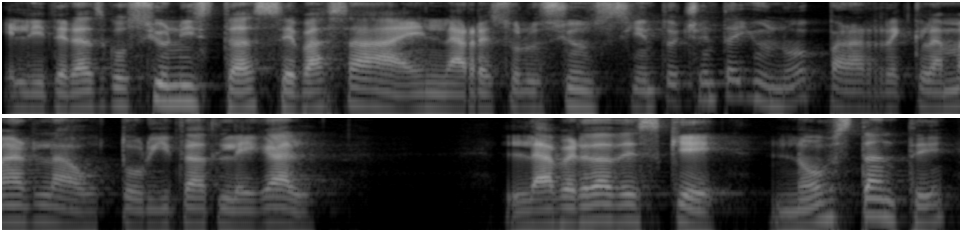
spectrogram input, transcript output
El liderazgo sionista se basa en la resolución 181 para reclamar la autoridad legal. La verdad es que, no obstante,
